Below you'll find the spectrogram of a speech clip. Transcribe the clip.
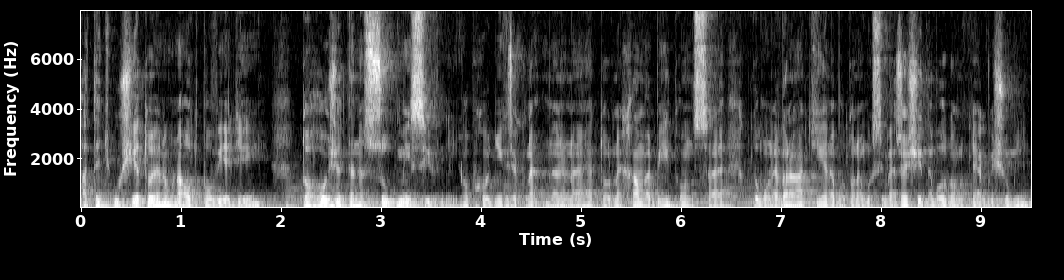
a teď už je to jenom na odpovědi toho, že ten submisivní obchodník řekne, ne, ne, ne, to necháme být, on se k tomu nevrátí, nebo to nemusíme řešit, nebo to nějak vyšumí.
